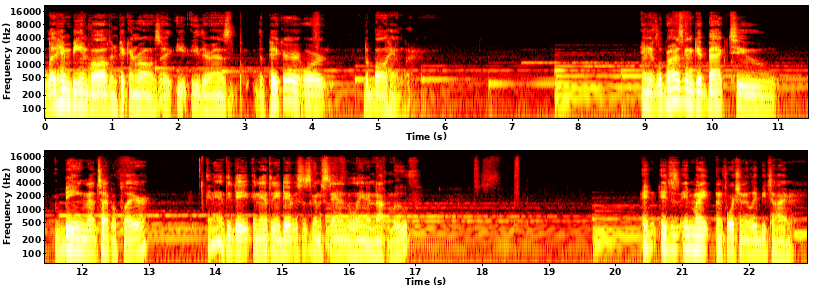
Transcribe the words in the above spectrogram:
Let him be involved in pick and rolls, either as the picker or the ball handler. And if LeBron is going to get back to being that type of player, and Anthony, and Anthony Davis is going to stand in the lane and not move, it it, might unfortunately be time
